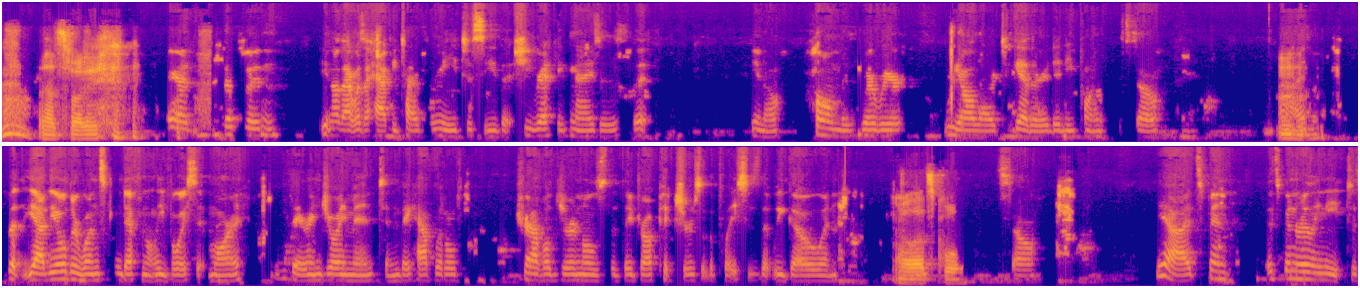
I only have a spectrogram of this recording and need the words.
that's funny. and that's when you know that was a happy time for me to see that she recognizes that you know home is where we're we all are together at any point. So. Uh, mm-hmm but yeah, the older ones can definitely voice it more, their enjoyment, and they have little travel journals that they draw pictures of the places that we go. And oh, that's cool. So, yeah, it's been it's been really neat to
